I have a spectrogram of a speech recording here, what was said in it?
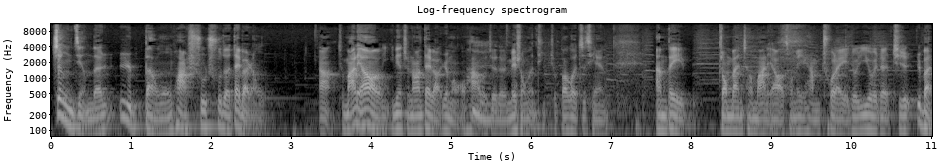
正经的日本文化输出的代表人物啊，就马里奥一定程度上代表日本文化，我觉得没什么问题。就包括之前安倍装扮成马里奥从那个上面出来，也就意味着其实日本。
